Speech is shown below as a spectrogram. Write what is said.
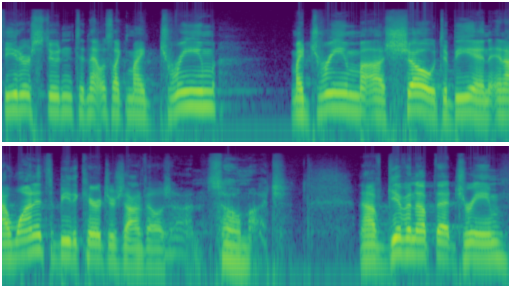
theater student, and that was like my dream, my dream uh, show to be in. And I wanted to be the character Jean Valjean so much. Now I've given up that dream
